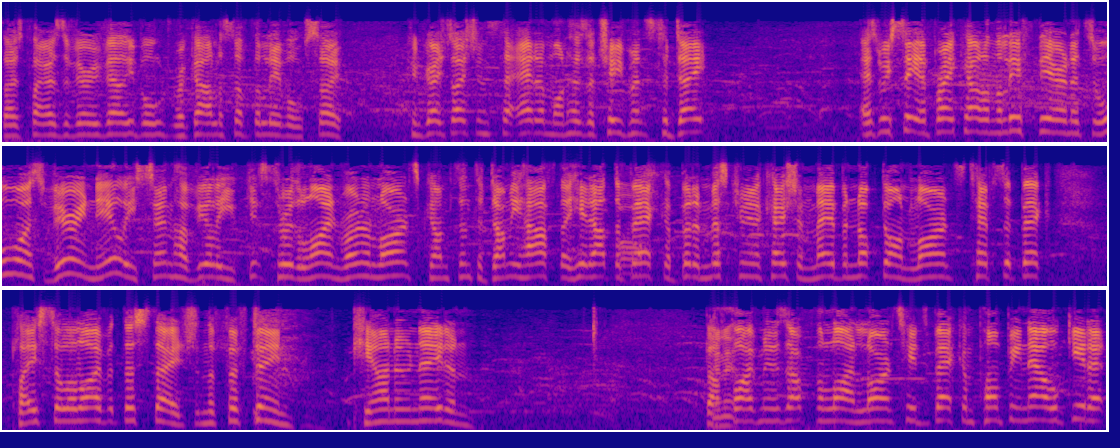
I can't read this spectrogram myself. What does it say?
those players are very valuable regardless of the level. So congratulations to Adam on his achievements to date. As we see a breakout on the left there, and it's almost very nearly Sam Havili gets through the line. Ronan Lawrence comes into dummy half. They head out the Oh. back. A bit of miscommunication may have been knocked on. Lawrence taps it back. Play still alive at this stage in the 15. Keanu Naden. About five minutes up from the line. Lawrence heads back, and Pompey now will get it.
